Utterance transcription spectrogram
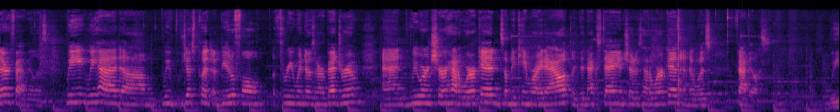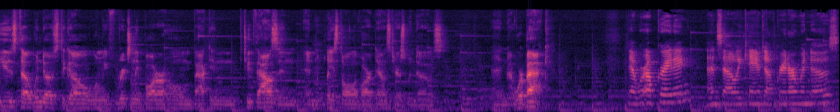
had um, we we had we just put a beautiful three windows in our bedroom, and we weren't sure how to work it, and somebody came right out like the next day and showed us how to work it, and it was fabulous. We used uh, Windows to Go when we originally bought our home back in 2000 and replaced all of our downstairs windows, and uh, we're back. Yeah, we're upgrading, and so we came to upgrade our windows,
